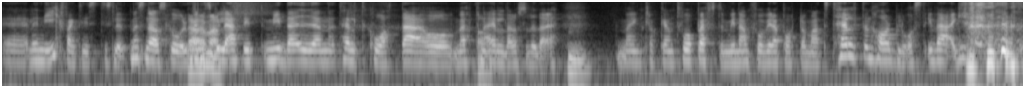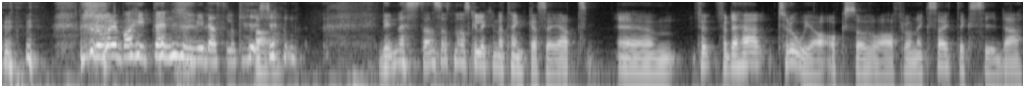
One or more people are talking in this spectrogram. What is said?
eh, eller ni gick faktiskt till slut med snöskor, men ni skulle ha ätit middag i en tältkåta och med öppna ja. eldar och så vidare. Men klockan två på eftermiddagen får vi rapport om att tälten har blåst iväg. så då var det bara att hitta en ny middagslocation. Ja. Det är nästan så att man skulle kunna tänka sig att um, för, för det här tror jag också var från Excitex sida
